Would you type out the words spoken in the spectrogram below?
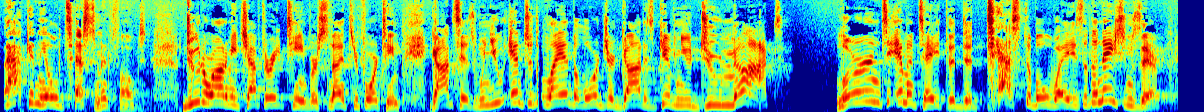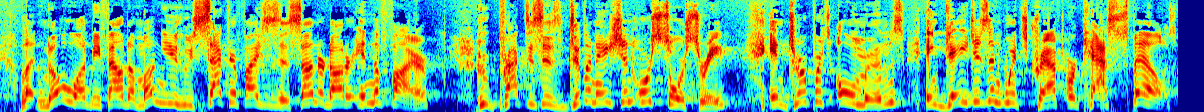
back in the Old Testament, folks. Deuteronomy chapter 18, verse 9 through 14. God says, When you enter the land the Lord your God has given you, do not learn to imitate the detestable ways of the nations there. Let no one be found among you who sacrifices his son or daughter in the fire, who practices divination or sorcery, interprets omens, engages in witchcraft, or casts spells,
